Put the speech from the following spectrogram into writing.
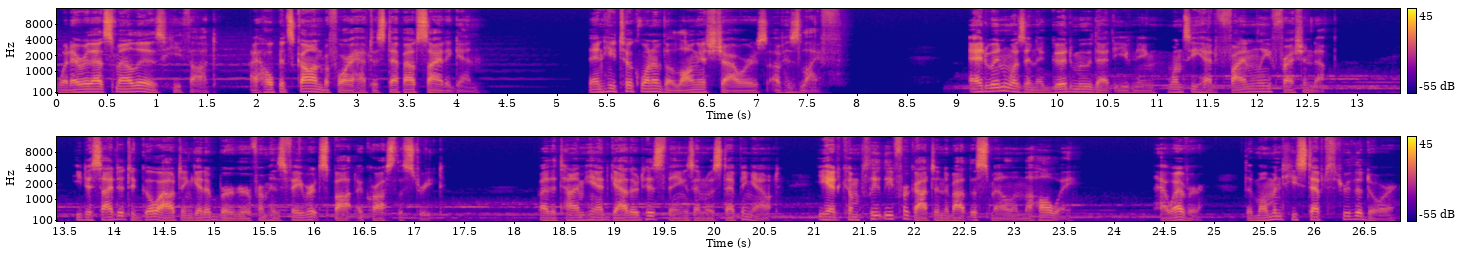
Whatever that smell is, he thought, I hope it's gone before I have to step outside again. Then he took one of the longest showers of his life. Edwin was in a good mood that evening once he had finally freshened up. He decided to go out and get a burger from his favorite spot across the street. By the time he had gathered his things and was stepping out, he had completely forgotten about the smell in the hallway. However, the moment he stepped through the door,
